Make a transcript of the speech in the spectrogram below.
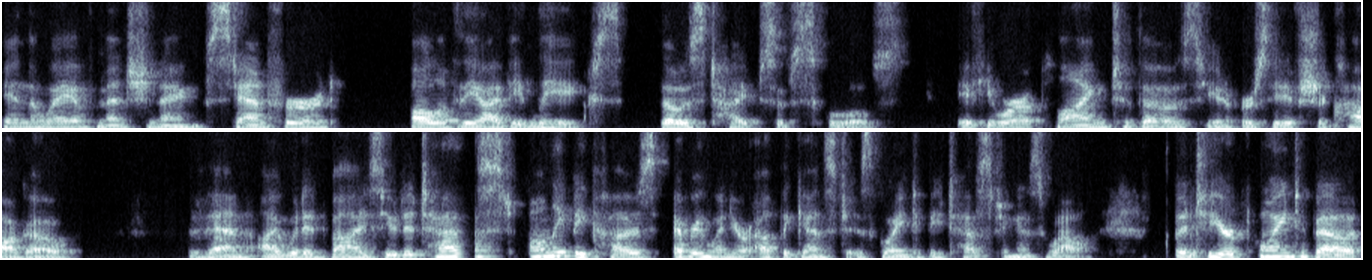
in the way of mentioning Stanford, all of the Ivy Leagues, those types of schools. If you are applying to those, University of Chicago, then I would advise you to test only because everyone you're up against is going to be testing as well. But to your point about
